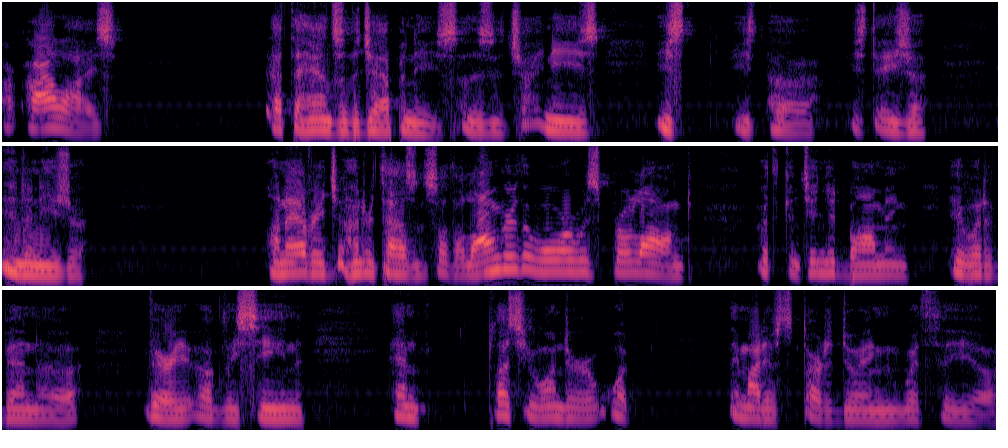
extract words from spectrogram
our allies, at the hands of the Japanese. So there's the Chinese, East, East, uh, East Asia, Indonesia. On average, 100,000. So the longer the war was prolonged with continued bombing, it would have been a very ugly scene. And plus you wonder what they might have started doing with the uh,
